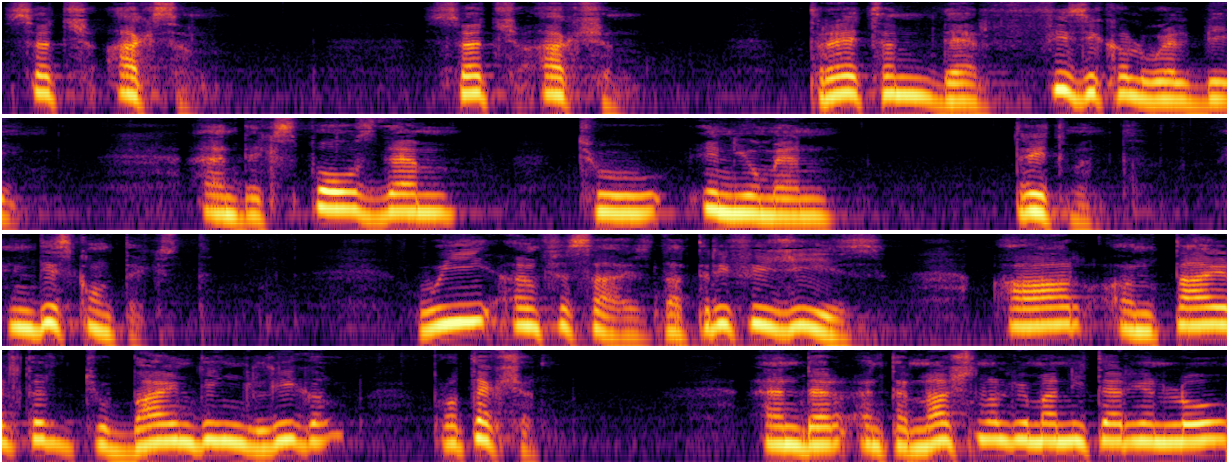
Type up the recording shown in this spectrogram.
Such action, such action threaten their physical well-being and expose them to inhuman treatment. In this context, we emphasize that refugees are entitled to binding legal protection under international humanitarian law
